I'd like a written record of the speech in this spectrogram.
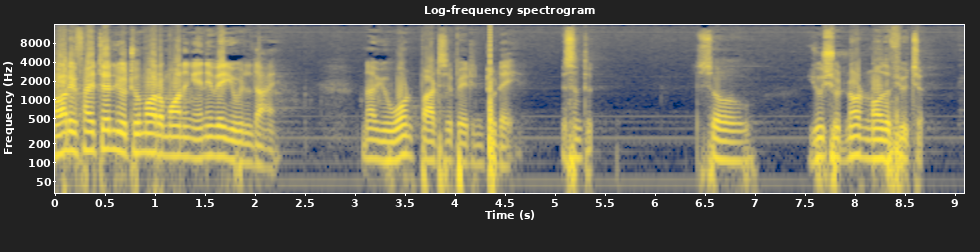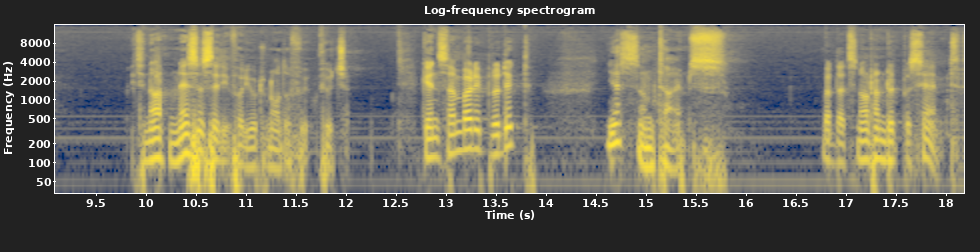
Or if I tell you tomorrow morning anyway you will die, now you won't participate in today, isn't it? So, you should not know the future. It's not necessary for you to know the future. Can somebody predict? Yes, sometimes, but that's not hundred percent.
